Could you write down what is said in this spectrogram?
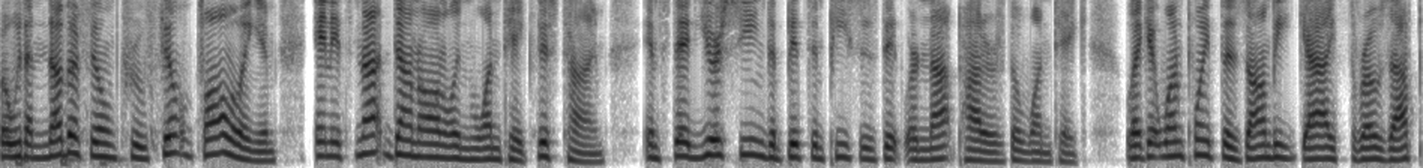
but with another film crew film following him and it's not done all in one take this time. Instead you're seeing the bits and pieces that were not part of the one take. Like at one point the zombie guy throws up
